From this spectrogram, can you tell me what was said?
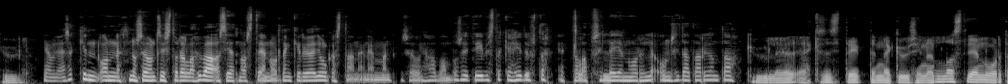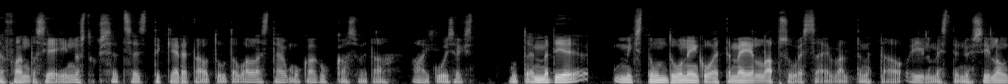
Kyllä. Ja yleensäkin on, no se on siis todella hyvä asia, että lasten ja nuorten kirjoja julkaistaan enemmän. Se on ihan vaan positiivista kehitystä, että lapsille ja nuorille on sitä tarjontaa. Kyllä, ja ehkä se sitten näkyy siinä lasten ja nuorten fantasia innostuksessa, että se sitten kertautuu tavallaan sitä mukaan, kun kasvetaan aikuiseksi. Mutta en mä tiedä, miksi tuntuu, niin kuin, että meidän lapsuudessa ei välttämättä ole ilmestynyt silloin,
